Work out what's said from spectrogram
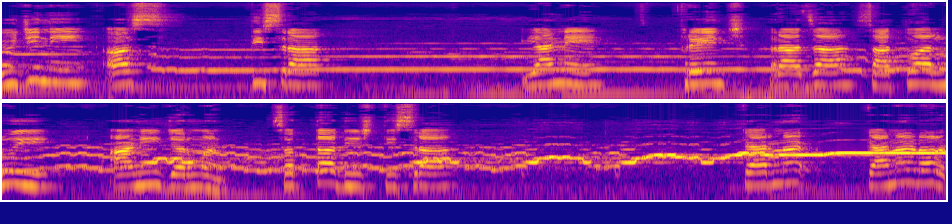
युजिनिअस तिसरा याने फ्रेंच राजा सातवा लुई आणि जर्मन सत्ताधीश तिसरा कॅनडर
